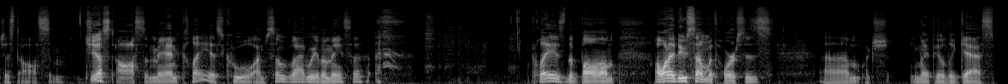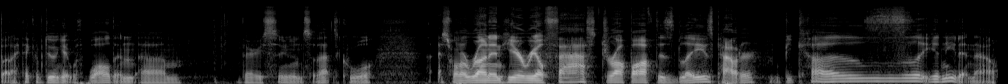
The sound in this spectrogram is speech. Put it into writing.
Just awesome. Just awesome, man. Clay is cool. I'm so glad we have a Mesa. Clay is the bomb. I want to do some with horses, um, which you might be able to guess, but I think I'm doing it with Walden um, very soon, so that's cool. I just want to run in here real fast, drop off this blaze powder, because you need it now.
